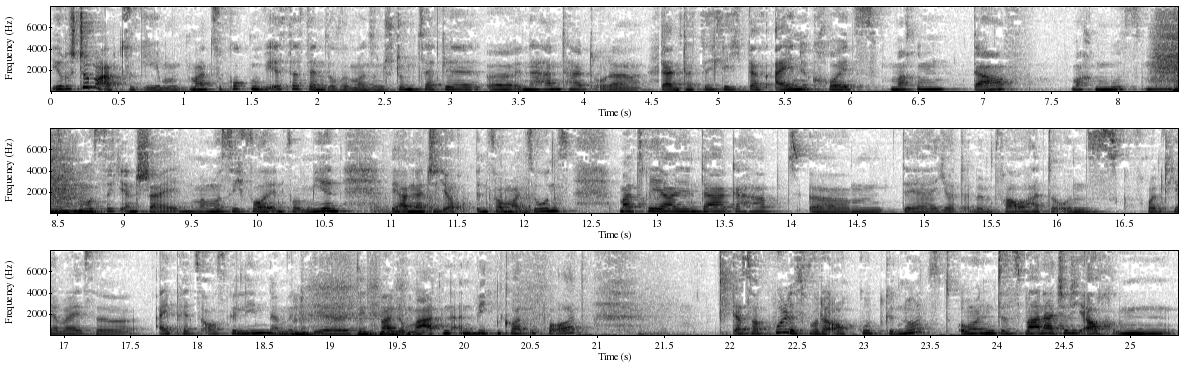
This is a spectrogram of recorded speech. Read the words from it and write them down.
ihre Stimme abzugeben und mal zu gucken, wie ist das denn so, wenn man so einen Stimmzettel äh, in der Hand hat oder dann tatsächlich das eine Kreuz machen darf, machen muss, mhm. muss sich entscheiden. Man muss sich vorher informieren. Wir haben natürlich auch Informationsmaterialien da gehabt. Ähm, der JMMV hatte uns freundlicherweise iPads ausgeliehen, damit mhm. wir den Valomaten anbieten konnten vor Ort. Das war cool, das wurde auch gut genutzt und es war natürlich auch ein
